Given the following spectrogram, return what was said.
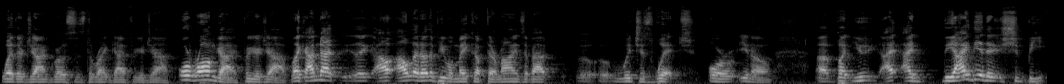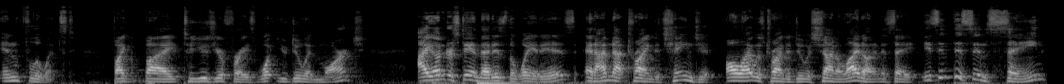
whether John Groce is the right guy for your job, or wrong guy for your job. Like I'm not, like, I'll, I'll let other people make up their minds about uh, which is which, or you know, uh, but you, I, I, the idea that it should be influenced by, by, to use your phrase, what you do in March. I understand that is the way it is, and I'm not trying to change it. All I was trying to do is shine a light on it and say, isn't this insane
